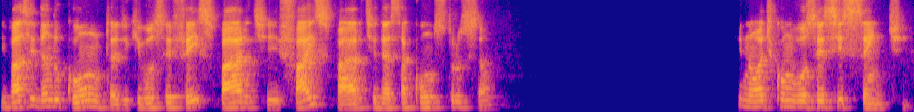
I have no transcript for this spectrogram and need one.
E vá se dando conta de que você fez parte e faz parte dessa construção. E note como você se sente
